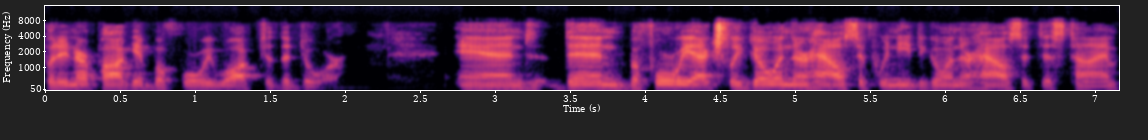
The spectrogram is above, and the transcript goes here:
put it in our pocket before we walk to the door. And then before we actually go in their house, if we need to go in their house at this time,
